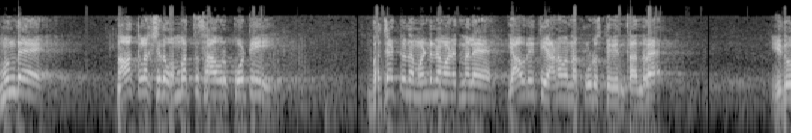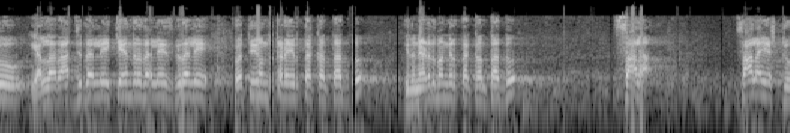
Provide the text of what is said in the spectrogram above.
ಮುಂದೆ ನಾಲ್ಕು ಲಕ್ಷದ ಒಂಬತ್ತು ಸಾವಿರ ಕೋಟಿ ಬಜೆಟ್ ಅನ್ನು ಮಂಡನೆ ಮಾಡಿದ ಮೇಲೆ ಯಾವ ರೀತಿ ಹಣವನ್ನು ಕೂಡಿಸ್ತೀವಿ ಅಂತ ಅಂದ್ರೆ, ಇದು ಎಲ್ಲ ರಾಜ್ಯದಲ್ಲಿ, ಕೇಂದ್ರದಲ್ಲಿ, ಇದರಲ್ಲಿ ಪ್ರತಿಯೊಂದು ಕಡೆ ಇರತಕ್ಕಂಥದ್ದು, ಇದು ನಡೆದು ಬಂದಿರತಕ್ಕಂಥದ್ದು ಸಾಲ. ಸಾಲ ಎಷ್ಟು?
